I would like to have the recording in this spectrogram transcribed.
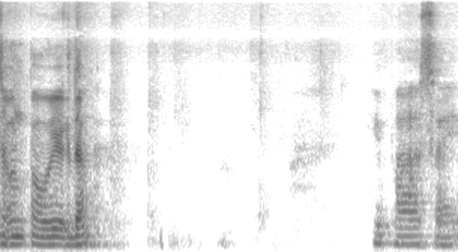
जाऊन पाहू एकदा. हे पास आहे.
